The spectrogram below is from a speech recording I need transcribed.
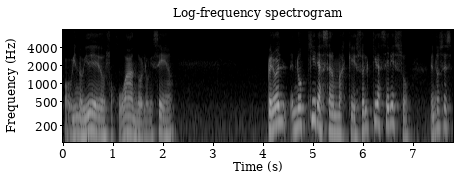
o viendo videos, o jugando, o lo que sea. Pero él no quiere hacer más que eso, él quiere hacer eso. Entonces,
